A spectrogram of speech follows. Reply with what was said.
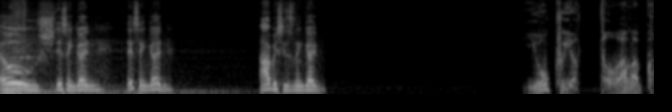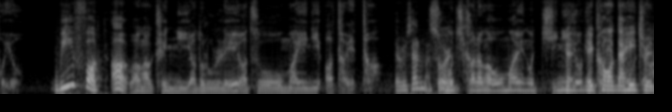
Oh, this ain't good. This ain't good. Obviously, this isn't good. fucked up. 我が剣に宿る霊圧をお前に与えた。Never my sword. called that hatred.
